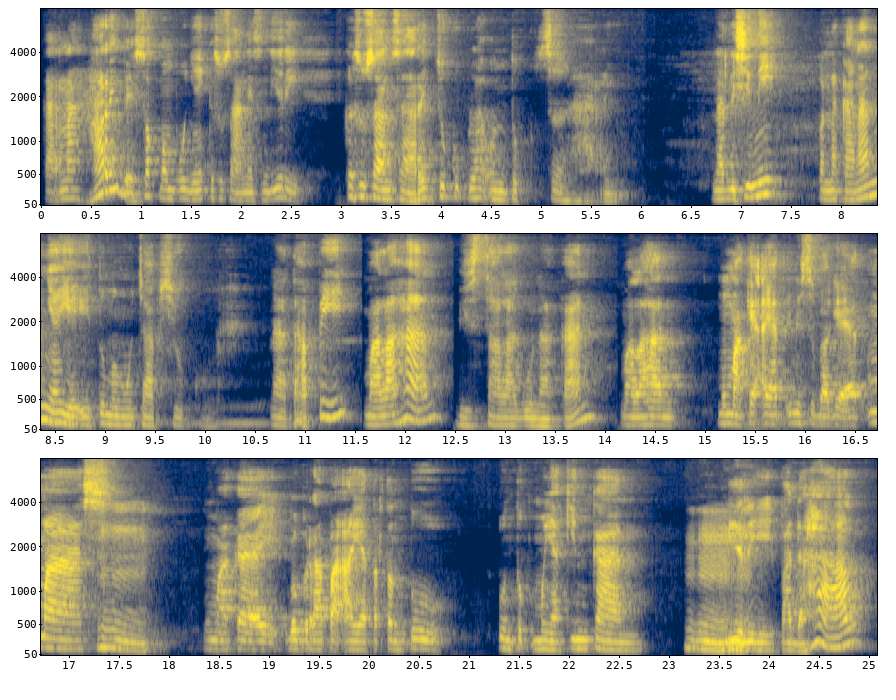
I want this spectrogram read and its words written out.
Karena hari besok mempunyai kesusahannya sendiri. Kesusahan sehari cukuplah untuk sehari. Nah, di sini penekanannya yaitu mengucap syukur. Nah, tapi malahan disalahgunakan, malahan memakai ayat ini sebagai ayat emas, Hmm. Memakai beberapa ayat tertentu untuk meyakinkan Hmm. diri. Padahal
